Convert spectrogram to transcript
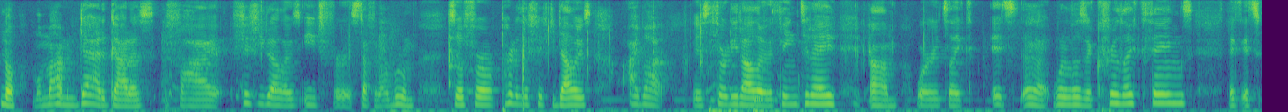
no, my mom and dad got us five, fifty dollars each for stuff in our room. So for part of the fifty dollars, I bought this thirty dollar thing today, um, where it's like it's uh, one of those acrylic things. Like it's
